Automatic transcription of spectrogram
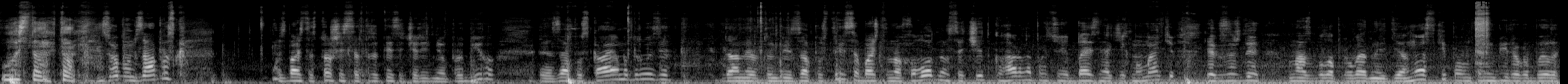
Ось так, так. Зробимо запуск. Ось бачите, 163 тисячі ріднього пробігу. Е, Запускаємо, друзі. Даний автомобіль запустився, бачите, на холодне, все чітко, гарно працює, без ніяких моментів. Як завжди, у нас була проведена і діагностики по автомобілю робили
